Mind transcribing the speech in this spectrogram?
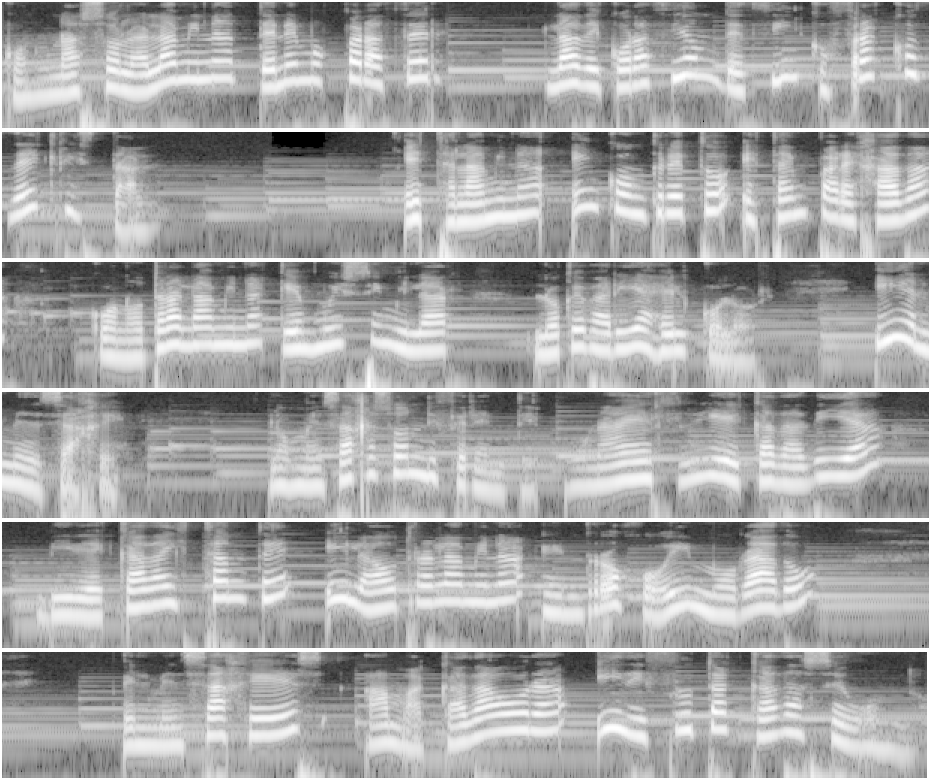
con una sola lámina tenemos para hacer la decoración de 5 frascos de cristal. Esta lámina en concreto está emparejada con otra lámina que es muy similar lo que varía es el color y el mensaje. Los mensajes son diferentes. Una es ríe cada día, vive cada instante y la otra lámina en rojo y morado. El mensaje es ama cada hora y disfruta cada segundo.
